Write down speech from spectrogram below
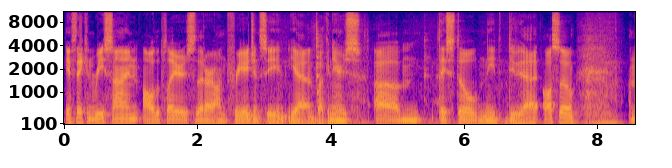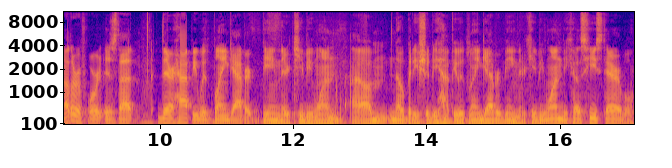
if they can re-sign all the players that are on free agency, yeah, Buccaneers, um, they still need to do that. Also, another report is that they're happy with Blaine Gabbert being their QB one. Um, nobody should be happy with Blaine Gabbert being their QB one because he's terrible.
